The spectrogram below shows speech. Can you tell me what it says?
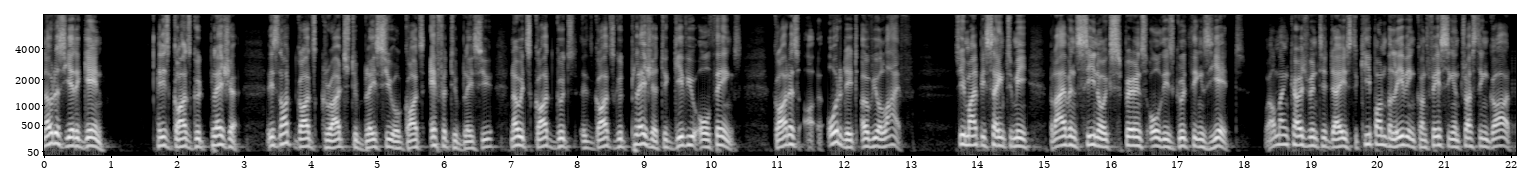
Notice yet again, it is God's good pleasure. It is not God's grudge to bless you or God's effort to bless you. No, it's, God good, it's God's good pleasure to give you all things. God has ordered it over your life. So you might be saying to me, but I haven't seen or experienced all these good things yet. Well, my encouragement today is to keep on believing, confessing, and trusting God.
